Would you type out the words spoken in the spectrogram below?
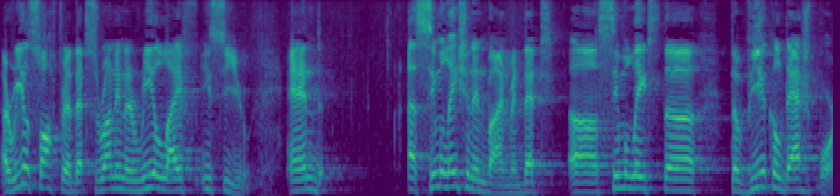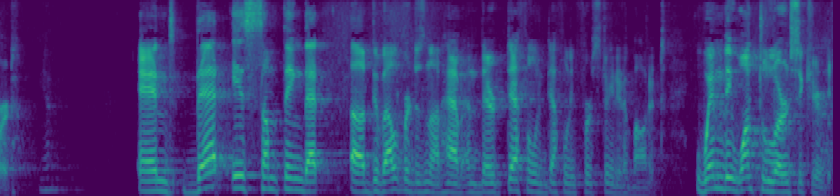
a real software that's run in a real life ECU and a simulation environment that uh, simulates the the vehicle dashboard. Yeah. and that is something that a developer does not have and they're definitely definitely frustrated about it when they want to learn security.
